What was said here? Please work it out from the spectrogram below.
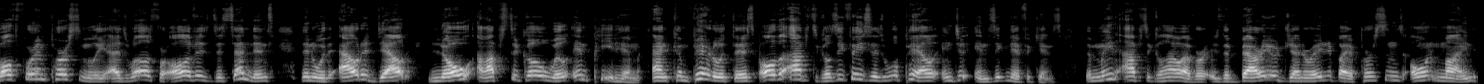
both for him personally as well as for all of his descendants, then without a doubt, no obstacle will impede him. And compared with this, all the obstacles he faces will pale into insignificance. The main obstacle, however, is the barrier generated by a person's own mind,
